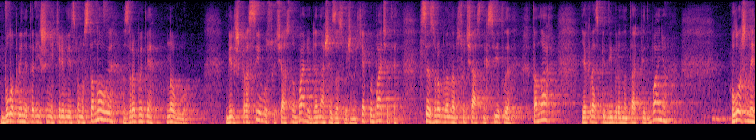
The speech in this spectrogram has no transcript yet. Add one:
Було прийнято рішення керівництвом установи зробити нову, більш красиву сучасну баню для наших засуджених. Як ви бачите, все зроблено в сучасних світлих тонах, якраз підібрано так під баню. Вложений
